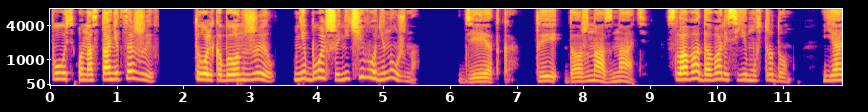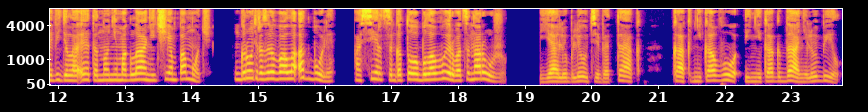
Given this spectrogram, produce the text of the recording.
пусть он останется жив. Только бы он жил. Мне больше ничего не нужно. «Детка, ты должна знать». Слова давались ему с трудом. Я видела это, но не могла ничем помочь. Грудь разрывала от боли, а сердце готово было вырваться наружу. «Я люблю тебя так, как никого и никогда не любил.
